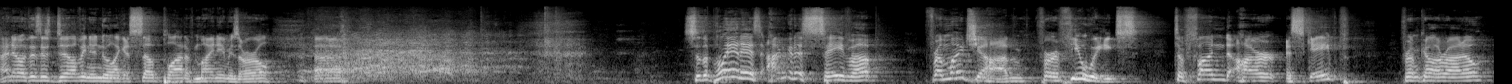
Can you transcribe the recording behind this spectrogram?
I know this is delving into like a subplot of My Name is Earl. Uh, so the plan is I'm going to save up from my job for a few weeks to fund our escape from Colorado.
